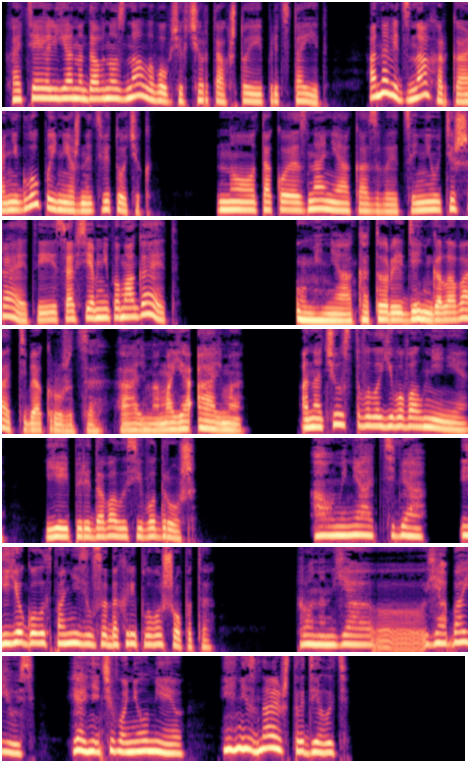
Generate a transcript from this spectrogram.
Хотя Ильяна давно знала в общих чертах, что ей предстоит. Она ведь знахарка, а не глупый нежный цветочек. Но такое знание, оказывается, не утешает и совсем не помогает. «У меня который день голова от тебя кружится, Альма, моя Альма». Она чувствовала его волнение, ей передавалась его дрожь. «А у меня от тебя...» Ее голос понизился до хриплого шепота. «Ронан, я... Э, я боюсь. Я ничего не умею и не знаю, что делать».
